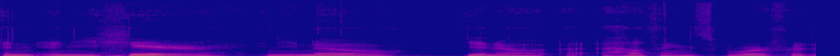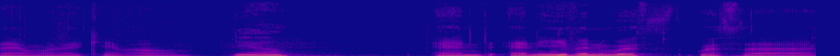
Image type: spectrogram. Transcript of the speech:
and and you hear and you know you know uh, how things were for them when they came home, Yeah. and and even with with uh,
